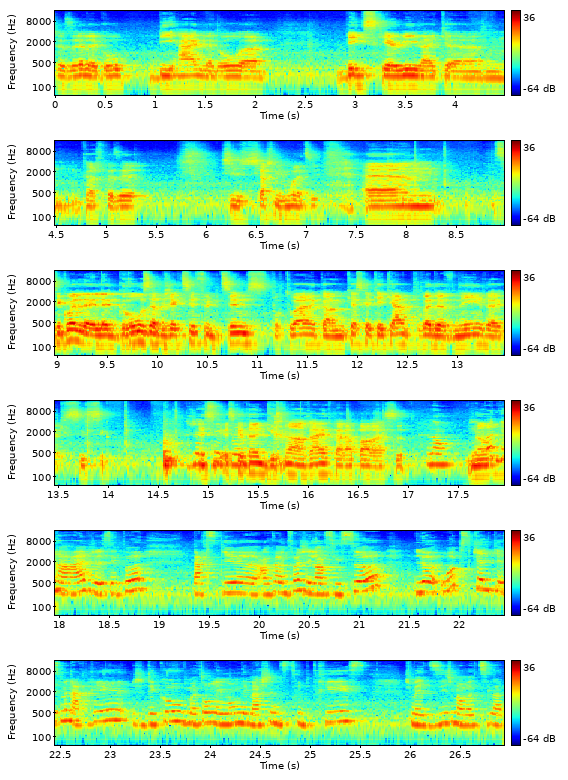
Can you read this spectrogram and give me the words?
je dirais le gros BHAG, le gros euh, big scary, like, euh, comment je peux dire, je, cherche mes mots là-dessus. Euh, c'est quoi le, le gros objectif ultime pour toi, comme qu'est-ce que Kekal pourrait devenir, euh, est-ce est-ce pas. que tu as un grand rêve par rapport à ça? Non, Non? pas de grand rêve, je sais pas. Parce que, encore une fois, j'ai lancé ça. Là, oups, quelques semaines après, je découvre, mettons, les mondes des machines distributrices. Je me dis, je m'en vais-tu là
